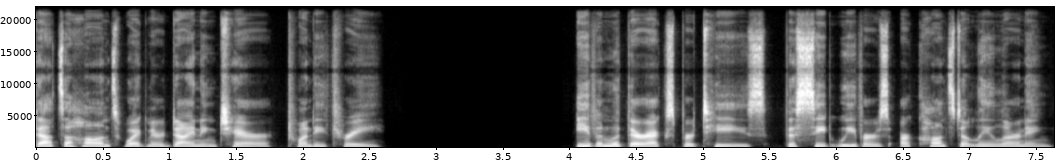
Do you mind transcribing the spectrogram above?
That's a Hans Wegner dining chair, 23. Even with their expertise, the seat weavers are constantly learning.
